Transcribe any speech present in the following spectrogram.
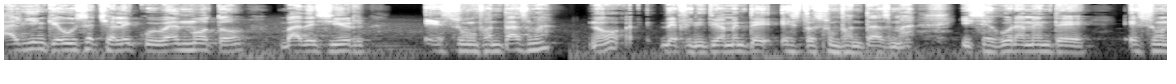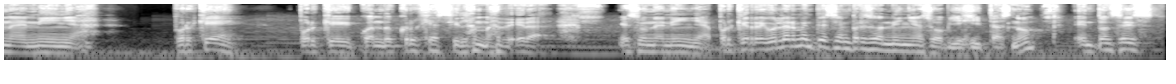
alguien que usa chaleco y va en moto va a decir es un fantasma, ¿no? Definitivamente esto es un fantasma y seguramente es una niña. ¿Por qué? Porque cuando cruje así la madera es una niña, porque regularmente siempre son niñas o viejitas, ¿no? Entonces,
